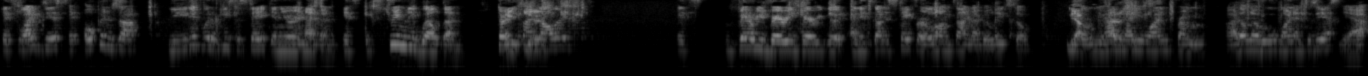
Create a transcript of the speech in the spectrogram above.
it's like this. It opens up. You eat it with a piece of steak, and you're in heaven. It's extremely well done. Thirty-five dollars. It's very, very, very good, and it's gonna stay for a long time. I believe so. Yeah. So you had Very good. 91 from I don't know who, wine enthusiast. Yeah,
